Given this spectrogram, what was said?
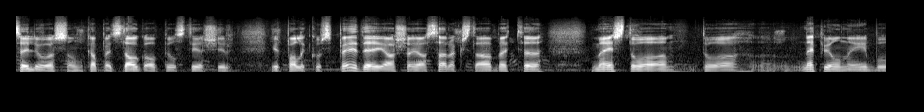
ceļos un kāpēc Daugavpils tieši ir, ir palikusi pēdējā šajā sarakstā, bet uh, mēs to, to nepilnību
